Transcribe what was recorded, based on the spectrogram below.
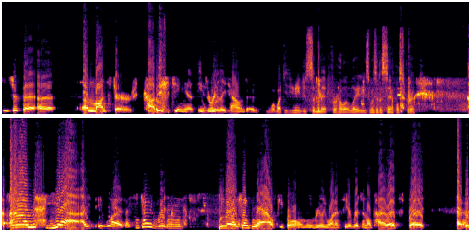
He's just a a, a monster comedy genius. He's really talented. What, what did you need to submit for Hello Ladies? Was it a sample script? Um, yeah, I, it was. I think I had written. You know, I think now people only really want to see original pilots, but at the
